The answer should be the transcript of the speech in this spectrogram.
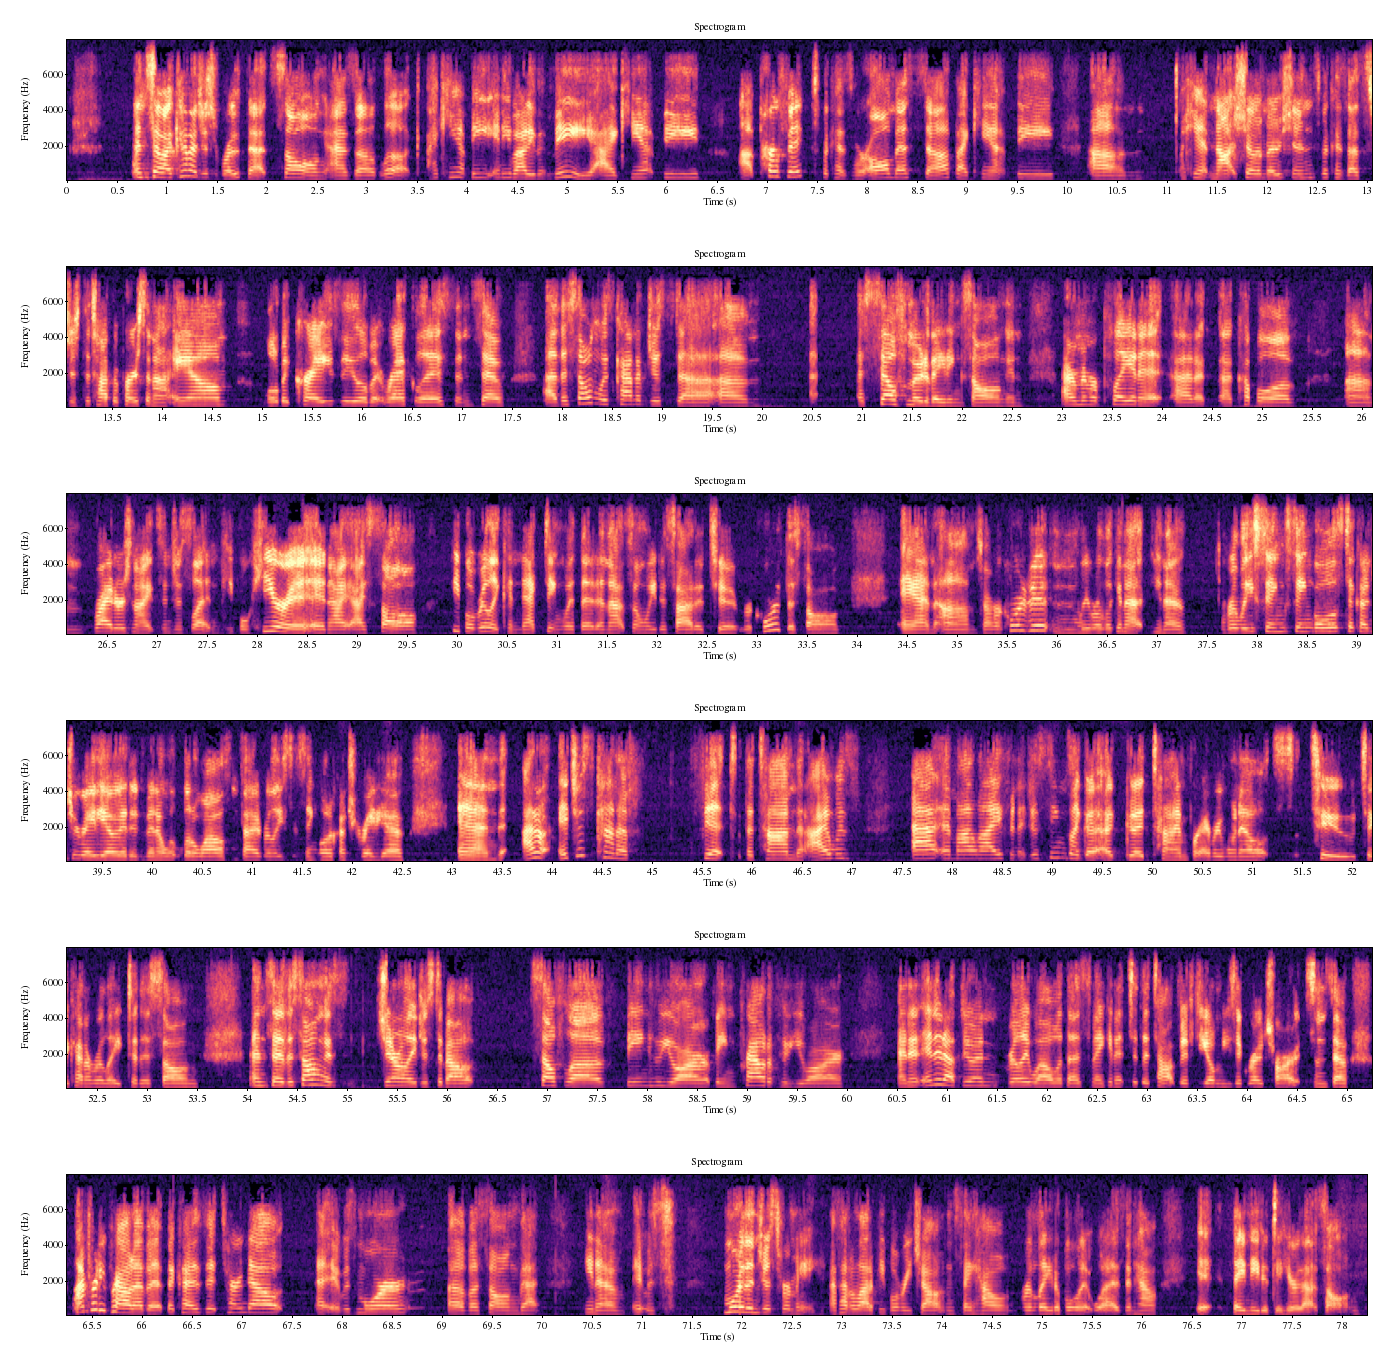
and so I kind of just wrote that song as a look. I can't be anybody but me. I can't be uh, perfect because we're all messed up. I can't be um, I can't not show emotions because that's just the type of person I am. A little bit crazy, a little bit reckless, and so uh, the song was kind of just uh, um, a self-motivating song. And I remember playing it at a, a couple of um, writers' nights and just letting people hear it, and I, I saw people really connecting with it, and that's when we decided to record the song. And um, so I recorded it, and we were looking at, you know, releasing singles to country radio. It had been a little while since I had released a single to country radio, and I don't. It just kind of fit the time that I was at in my life, and it just seems like a, a good time for everyone else too to kind of relate to this song. And so the song is generally just about self love, being who you are, being proud of who you are. And it ended up doing really well with us, making it to the top 50 on Music Row charts. And so I'm pretty proud of it because it turned out uh, it was more of a song that, you know, it was more than just for me. I've had a lot of people reach out and say how relatable it was and how it, they needed to hear that song.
